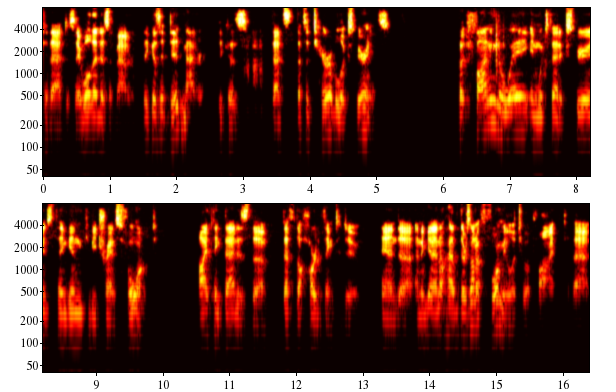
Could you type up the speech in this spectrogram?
to that to say, well, that doesn't matter because it did matter because that's that's a terrible experience. But finding the way in which that experience again can be transformed, I think that is the that's the hard thing to do. And uh, and again, I don't have there's not a formula to apply to that.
